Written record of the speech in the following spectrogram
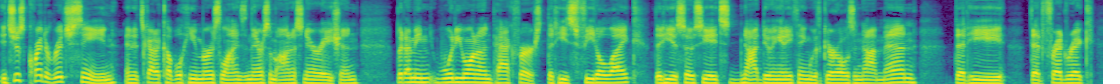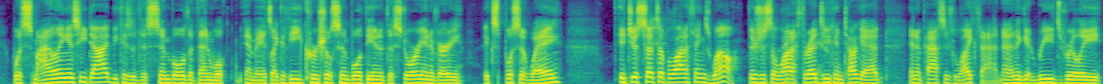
it's just quite a rich scene, and it's got a couple humorous lines in there, some honest narration. But I mean, what do you want to unpack first? That he's fetal like, that he associates not doing anything with girls and not men, that he that Frederick was smiling as he died because of the symbol that then will I mean, it's like the crucial symbol at the end of the story in a very explicit way. It just sets up a lot of things well. There's just a lot of threads you can tug at in a passage like that. And I think it reads really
